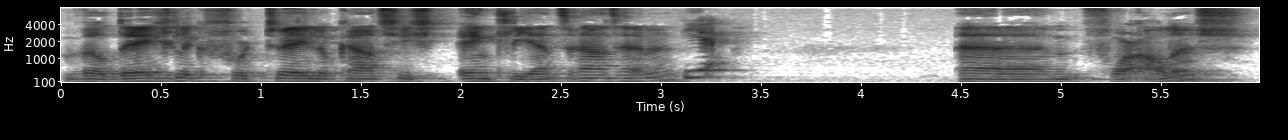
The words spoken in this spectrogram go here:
wel degelijk voor twee locaties één cliëntenraad hebben. Ja. Um, voor alles.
